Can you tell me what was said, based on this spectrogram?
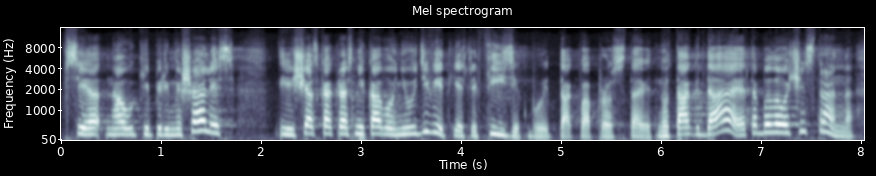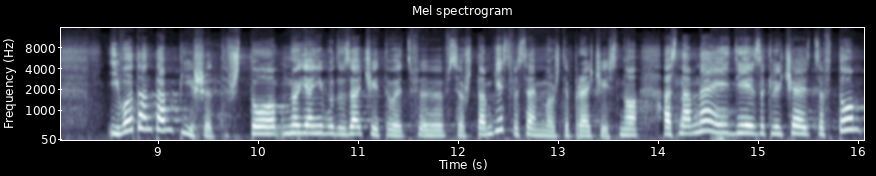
все науки перемешались, и сейчас как раз никого не удивит, если физик будет так вопрос ставить. Но тогда это было очень странно. И вот он там пишет, что, ну, я не буду зачитывать э, все, что там есть, вы сами можете прочесть, но основная идея заключается в том,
